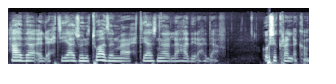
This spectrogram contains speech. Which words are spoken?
هذا الاحتياج ونتوازن مع احتياجنا لهذه الأهداف. وشكرا لكم.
